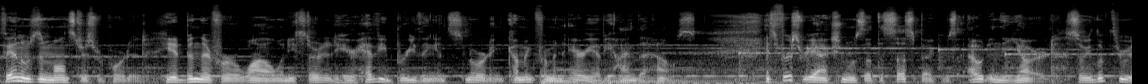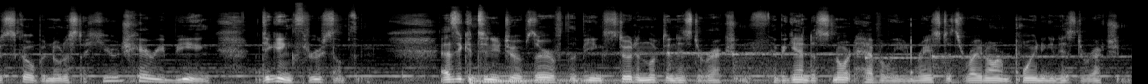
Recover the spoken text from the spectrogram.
Phantoms and Monsters reported he had been there for a while when he started to hear heavy breathing and snorting coming from an area behind the house. His first reaction was that the suspect was out in the yard, so he looked through his scope and noticed a huge hairy being digging through something. As he continued to observe, the being stood and looked in his direction. It began to snort heavily and raised its right arm pointing in his direction.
